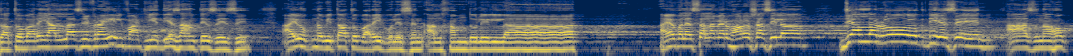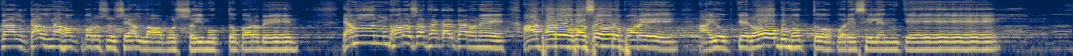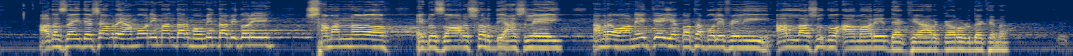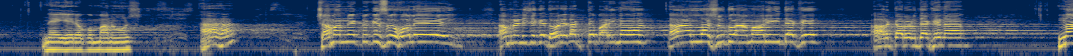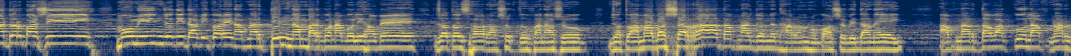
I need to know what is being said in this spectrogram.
যতবারই আল্লাহ জিব্রাহিল পাঠিয়ে দিয়ে জানতে চেয়েছে আয়ুব নবী ততবারই বলেছেন, আলহামদুলিল্লাহ। আয়ুব আলাইসাল্লামের ভরসা ছিল যে আল্লাহ রোগ দিয়েছেন, আজ না হোক কাল কাল না হোক পরশু, সে আল্লাহ অবশ্যই মুক্ত করবেন। এমন ভরসা থাকার কারণে আঠারো বছর পরে আয়ুবকে রোগ মুক্ত করেছিলেন কে? আদাস এই দেশে আমরা এমন ইমানদার মমিন দাবি করি, সামান্য একটু জ্বর সর্দি আসলেই আমরা অনেকেই কথা বলে ফেলি, আল্লাহ শুধু আমারে দেখে আর কারোর দেখে না। নেই এরকম মানুষ। হ্যাঁ হ্যাঁ। সামান্য একটু কিছু হলেই আমরা নিজেকে ধরে রাখতে পারি না। আল্লাহ শুধু আমারই দেখে, আর কারোর দেখে না। নাটোরবাসী, মমিন যদি দাবি করেন, আপনার তিন নাম্বার গোনা বলি হবে। যত ঝড় আসুক, তুফান আসুক, যত আমাবস্যার রাত আপনার জন্য ধারণ হোক, অসুবিধা নেই। আপনার তাওয়াক্কুল, আপনার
